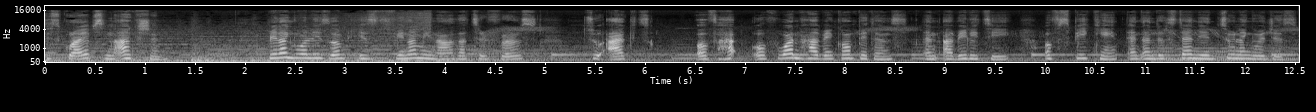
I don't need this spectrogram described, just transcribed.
describes an action. Bilingualism is phenomena that refers to acts of, of one having competence and ability of speaking and understanding two languages.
